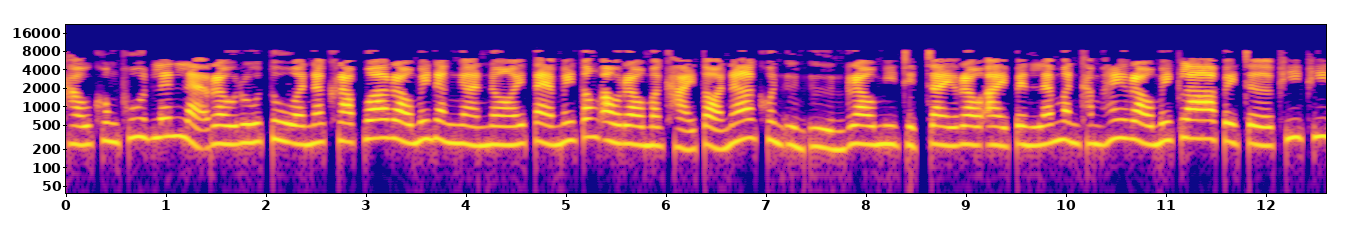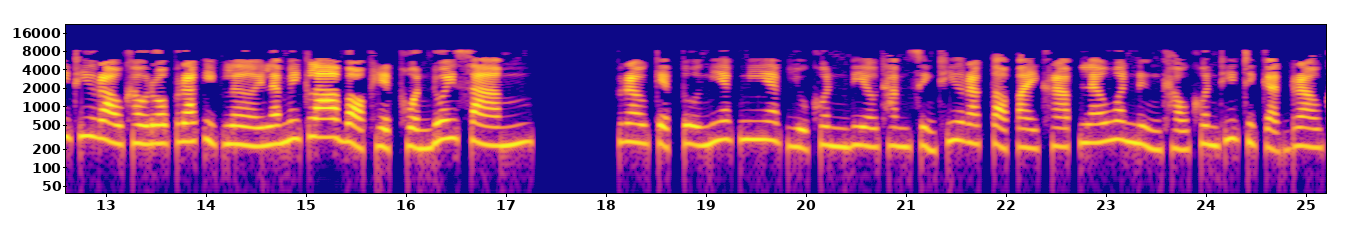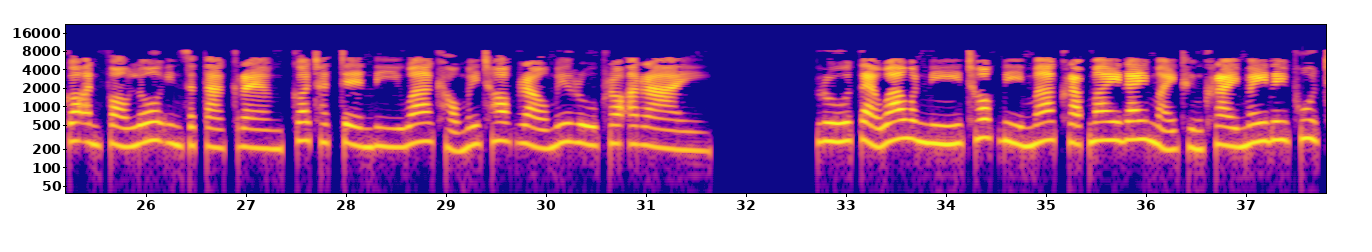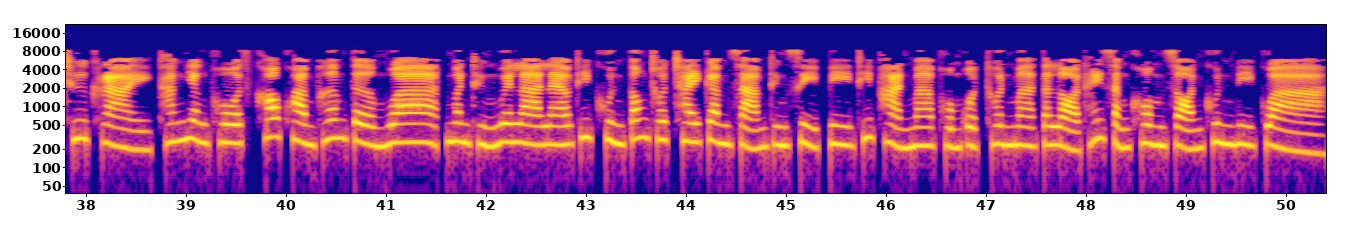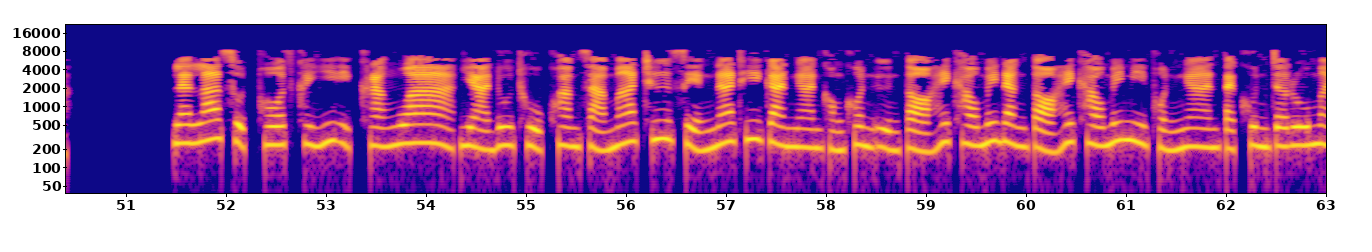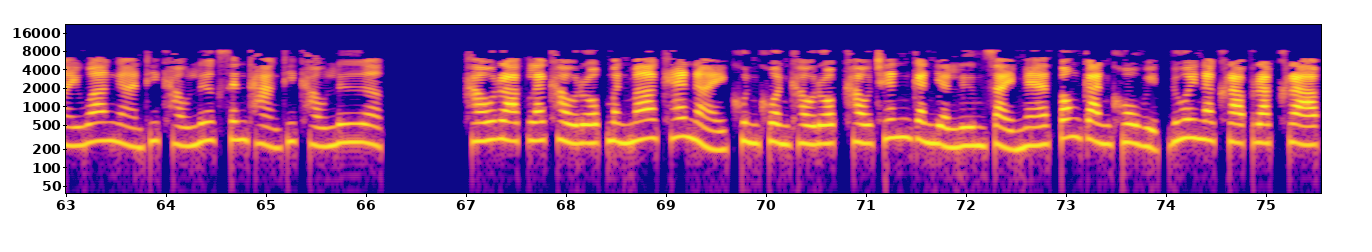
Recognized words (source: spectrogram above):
เขาคงพูดเล่นแหละเรารู้ตัวนะครับว่าเราไม่ดังงานน้อย แต่ไม่ต้องเอาเรามาขายต่อหน้าคนอื่นๆ เรามีจิตใจเราอายเป็นและมันทำให้เราไม่กล้าไปเจอพี่ๆที่เราเคารพรักอีกเลย และไม่กล้าบอกเหตุผลด้วยซ้ำ เราเก็บตัวเงียบๆอยู่คนเดียวทำสิ่งที่รักต่อไปครับ แล้ววันหนึ่งเขาคนที่จิกัดเราก็อันฟอลโล่อินสตาแกรมก็ชัดเจนดีว่าเขาไม่ชอบเราไม่รู้เพราะอะไร รู้แต่ว่าวันนี้โชคดีมากครับไม่ได้หมายถึงใครไม่ได้พูดชื่อใคร ทั้งยังโพสต์ข้อความเพิ่มเติมว่า มันถึงเวลาแล้วที่คุณต้องชดใช้กรรม 3-4 ปีที่ผ่านมาผมอดทนมาตลอดให้สังคมสอนคุณดีกว่า และล่าสุดโพสต์ขยี้อีกครั้งว่า อย่าดูถูกความสามารถชื่อเสียงหน้าที่การงานของคนอื่นต่อให้เขาไม่ดังต่อให้เขาไม่มีผลงาน แต่คุณจะรู้ไหมว่างานที่เขาเลือกเส้นทางที่เขาเลือกเขารักและเคารพมันมากแค่ไหน คุณควรเคารพเขาเช่นกันอย่าลืมใส่แมสป้องกันโควิดด้วยนะครับ รักครับ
